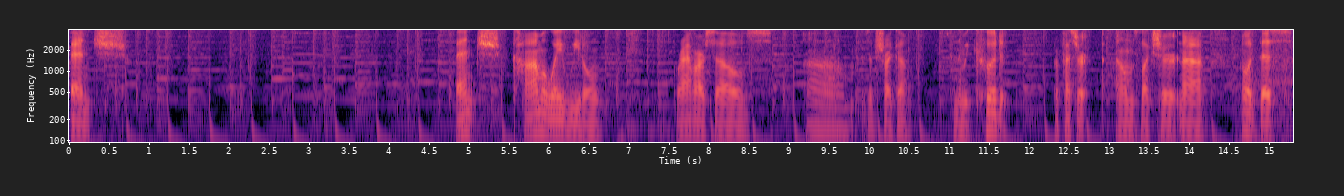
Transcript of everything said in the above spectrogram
bench, bench, calm away Weedle, grab ourselves um, Zebstrika, and then we could Professor Elm's lecture. Nah, go like this.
